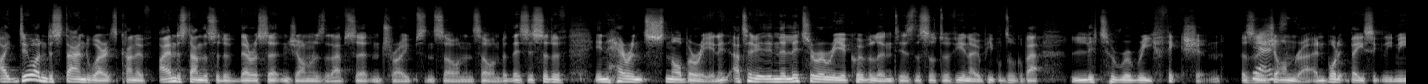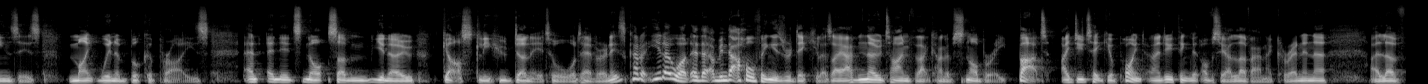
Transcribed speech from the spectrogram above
I do understand where it's kind of. I understand the sort of there are certain genres that have certain tropes and so on and so on. But there's this sort of inherent snobbery, and it, I tell you, in the literary equivalent is the sort of you know people talk about literary fiction as Yes. a genre, and what it basically means is might win a Booker Prize, and and it's not some you know ghastly whodunit or whatever. And it's kind of you know what I mean. That whole thing is ridiculous. I have no time for that kind of snobbery. But I do take your point, and I do think that obviously I love Anna Karenina. I love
